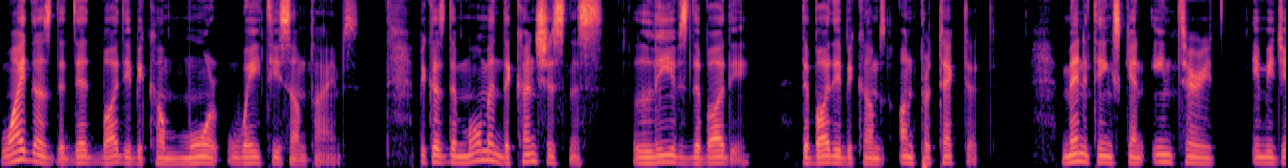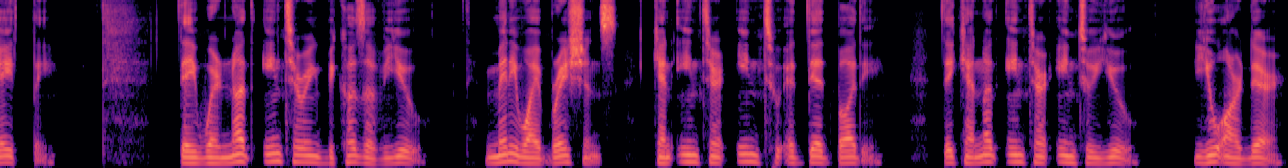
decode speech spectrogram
Why does the dead body become more weighty sometimes? Because the moment the consciousness leaves the body, the body becomes unprotected. Many things can enter it immediately. They were not entering because of you. Many vibrations can enter into a dead body. They cannot enter into you. You are there.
